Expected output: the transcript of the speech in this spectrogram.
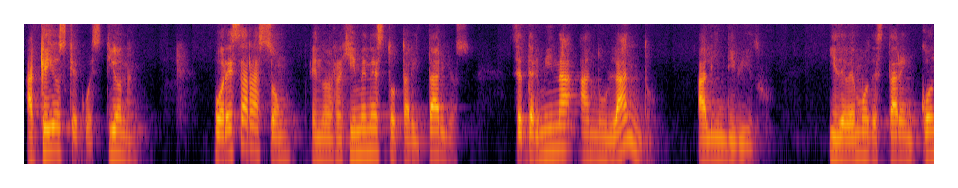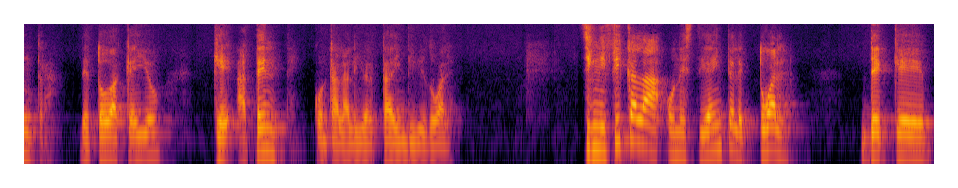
aquellos que cuestionan. Por esa razón, en los regímenes totalitarios se termina anulando al individuo y debemos de estar en contra de todo aquello que atente contra la libertad individual. ¿Significa la honestidad intelectual de que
